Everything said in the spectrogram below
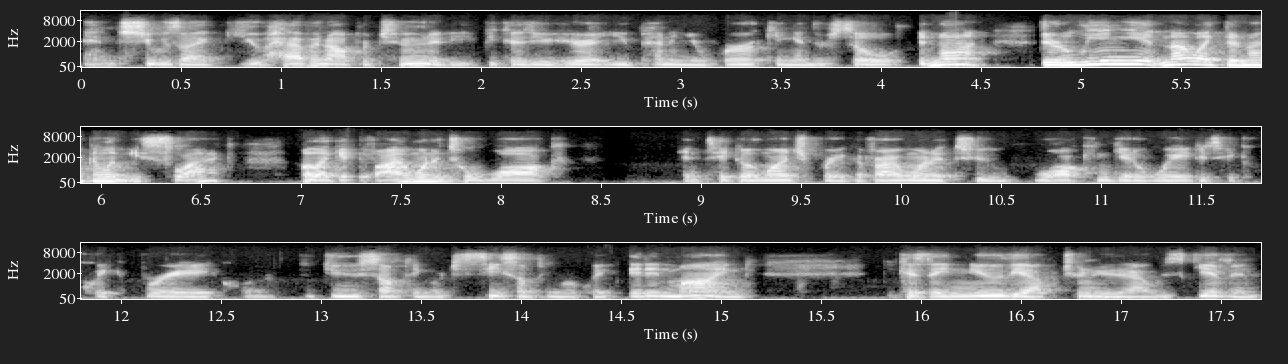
And she was like, you have an opportunity because you're here at UPenn and you're working, and they're so they're not they're lenient, not like they're not gonna let me slack, but like if I wanted to walk and take a lunch break, if I wanted to walk and get away to take a quick break or to do something or to see something real quick, they didn't mind because they knew the opportunity that I was given.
